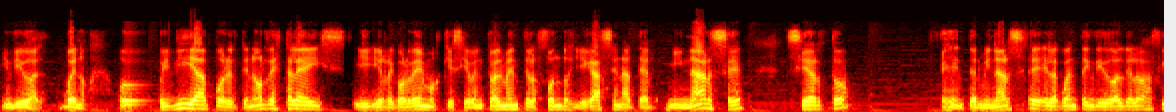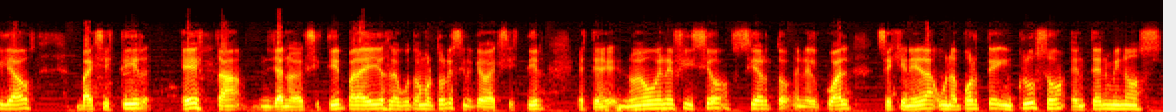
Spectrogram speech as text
individual. Bueno, hoy día, por el tenor de esta ley, y, recordemos que si eventualmente los fondos llegasen a terminarse, ¿cierto? En terminarse en la cuenta individual de los afiliados, va a existir esta ya no va a existir para ellos la cuota mortoria, sino que va a existir este nuevo beneficio, ¿cierto?, en el cual se genera un aporte incluso en términos,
